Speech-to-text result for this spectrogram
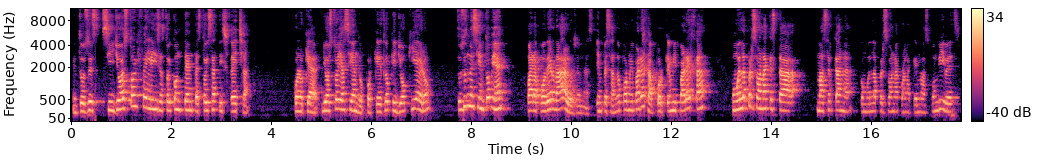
Entonces, si yo estoy feliz, estoy contenta, estoy satisfecha con lo que yo estoy haciendo, porque es lo que yo quiero, entonces me siento bien para poder dar a los demás, empezando por mi pareja, porque mi pareja, como es la persona que está más cercana, como es la persona con la que más convives,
